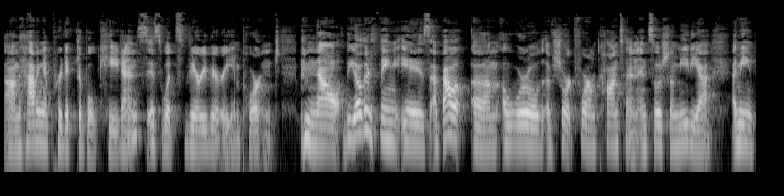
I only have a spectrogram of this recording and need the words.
um, having a predictable cadence is what's very, very important. now, the other thing is about um, a world of short form content and social media. I mean,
